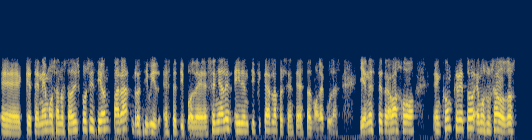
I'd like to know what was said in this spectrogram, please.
eh, que tenemos a nuestra disposición para recibir este tipo de señales e identificar la presencia de estas moléculas. Y en este trabajo en concreto hemos usado dos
